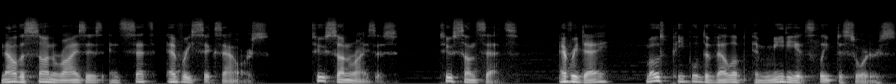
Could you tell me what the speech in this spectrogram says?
Now the sun rises and sets every six hours. Two sunrises, two sunsets. Every day, most people develop immediate sleep disorders.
